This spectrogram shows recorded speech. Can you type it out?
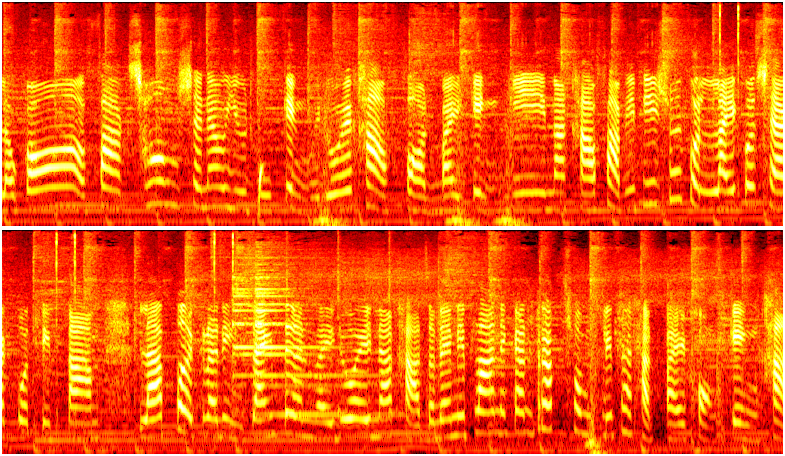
แล้วก็ฝากช่อง Channel YouTube เก่งไว้ด้วยค่ะ Ford by เก่งกี้นะคะ ฝากพี่ๆช่วยกดไลค์กดแชร์กดติดตาม และเปิดกระดิ่งแจ้งเตือนไว้ด้วยนะคะ จะได้ไม่พลาดในการรับชมคลิปถัดไปของเก่งค่ะ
